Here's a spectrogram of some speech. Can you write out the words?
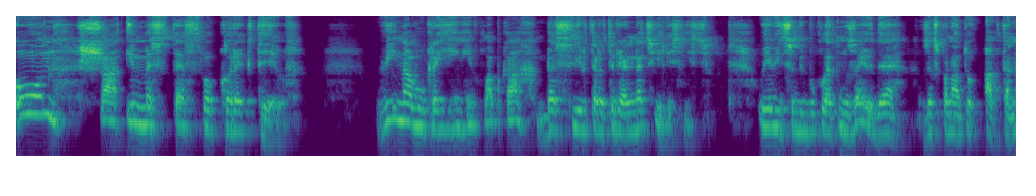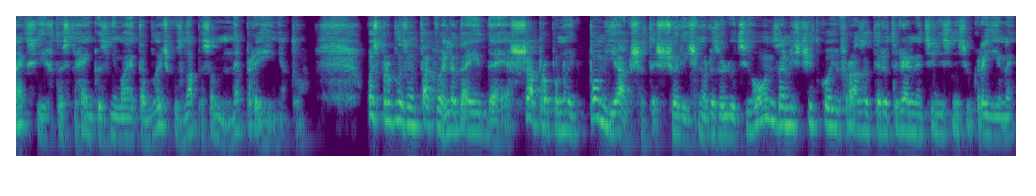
ООН, США і мистецтво коректив. Війна в Україні в лапках без слів територіальна цілісність. Уявіть собі буклет музею, де з експонату акт анексії хтось тихенько знімає табличку з написом Не прийнято. Ось приблизно так виглядає ідея. США пропонують пом'якшити щорічну резолюцію ООН замість чіткої фрази Територіальна цілісність України.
